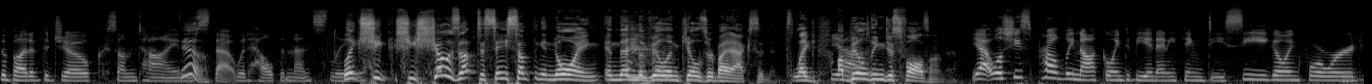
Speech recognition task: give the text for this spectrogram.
the butt of the joke sometimes, Yeah. that would help immensely. Like she she shows up to say something annoying and then the villain kills her by accident. Like Yeah. a building just falls on her. yeah, well, she's probably not going to be in anything DC going forward.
